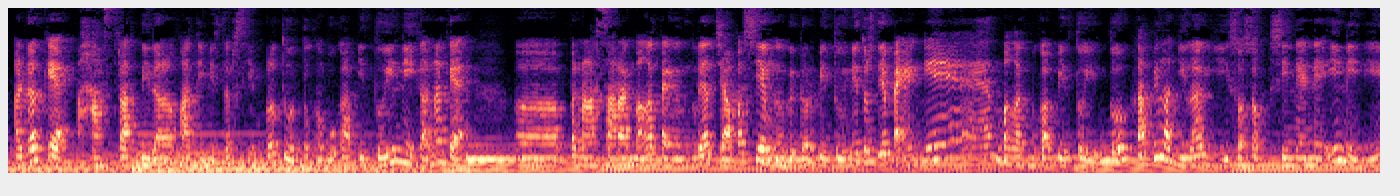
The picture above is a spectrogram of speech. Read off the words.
ada kayak hasrat di dalam hati Mr. Simple tuh untuk ngebuka pintu ini karena kayak uh, penasaran banget pengen ngeliat siapa sih yang ngegedor pintu ini terus dia pengen banget buka pintu itu tapi lagi-lagi sosok si nenek ini nih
